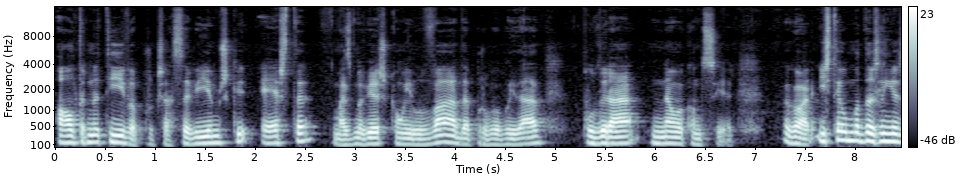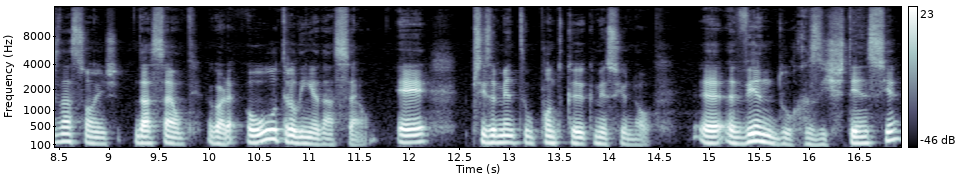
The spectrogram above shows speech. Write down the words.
alternativa, porque já sabíamos que esta, mais uma vez, com elevada probabilidade, poderá não acontecer. Agora, isto é uma das linhas de ações, da ação. Agora, a outra linha de ação é precisamente o ponto que, que mencionou. Uh, havendo resistência,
